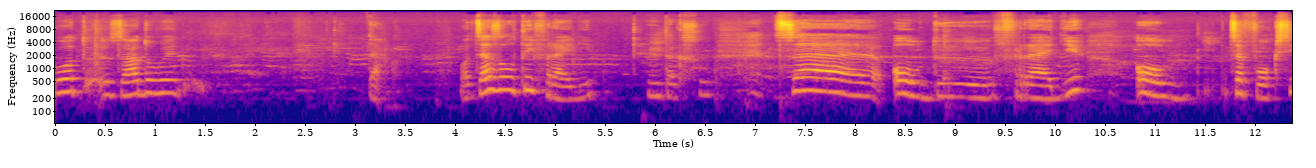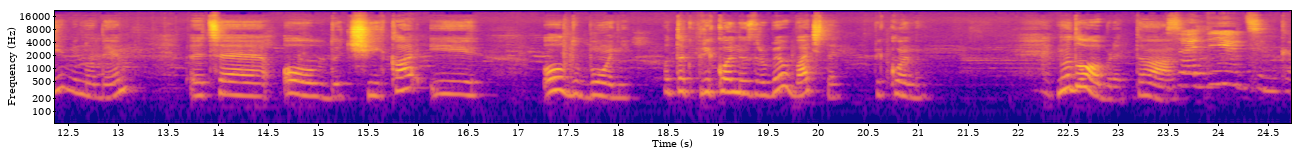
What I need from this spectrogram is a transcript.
от задовий. Так. Оце золотий Фредді. Так. Це Old Фредді. Old... Це Фоксі, він один. Це Old Чіка і Old Бонні. От так прикольно зробив, бачите? Прикольно. Ну добре, так. Це дівчинка.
